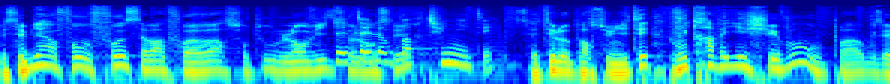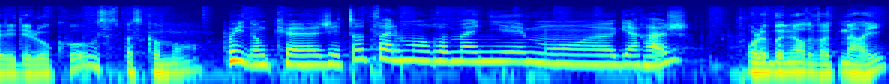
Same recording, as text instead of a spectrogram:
Mais c'est bien, faut, faut savoir, faut avoir surtout l'envie de se lancer. C'était l'opportunité. C'était l'opportunité. Vous travaillez chez vous ou pas? Vous avez des locaux? Ça se passe comment? Oui, donc euh, j'ai totalement remanié mon euh, garage. Pour le bonheur de votre mari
